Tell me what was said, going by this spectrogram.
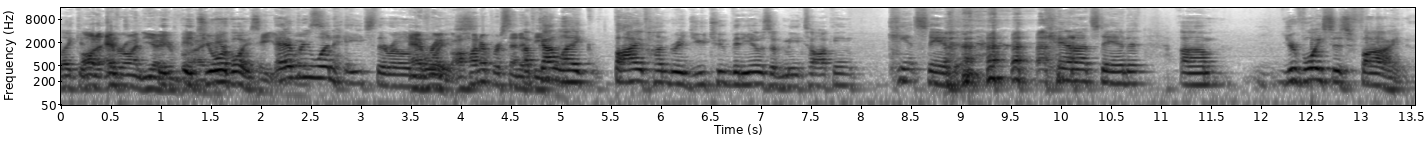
Like Oh, it- everyone- yeah, it- your it's I your hate- voice. hate your Everyone hates their own Every voice. 100% of I've got like 500 YouTube videos of me talking. Can't stand it. Cannot stand it. Um, your voice is fine,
